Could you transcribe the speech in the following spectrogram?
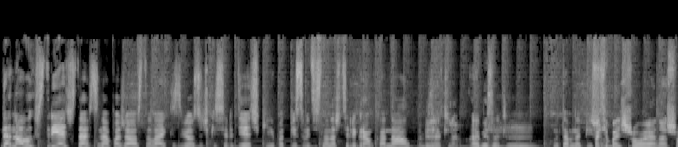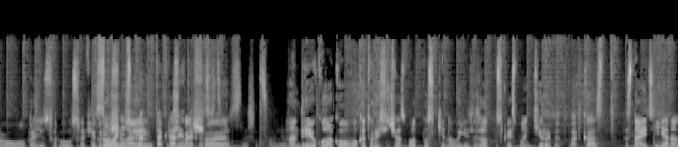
До новых встреч! Ставьте нам, пожалуйста, лайки, звездочки, сердечки. Подписывайтесь на наш телеграм-канал. Обязательно, обязательно. Мгм. Мы там напишем. Спасибо большое нашему продюсеру Софье Грошевой. Сонечка, ну так рада, Спасибо я так большое. рада слышать Соню. Андрею Кулакову, который сейчас в отпуске, но выйдет из отпуска и смонтирует этот подкаст. Знаете, я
